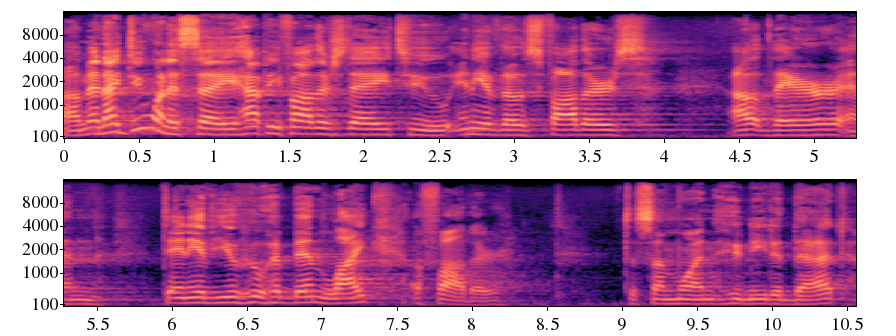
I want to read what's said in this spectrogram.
Um, and I do want to say Happy Father's Day to any of those fathers out there and to any of you who have been like a father to someone who needed that.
